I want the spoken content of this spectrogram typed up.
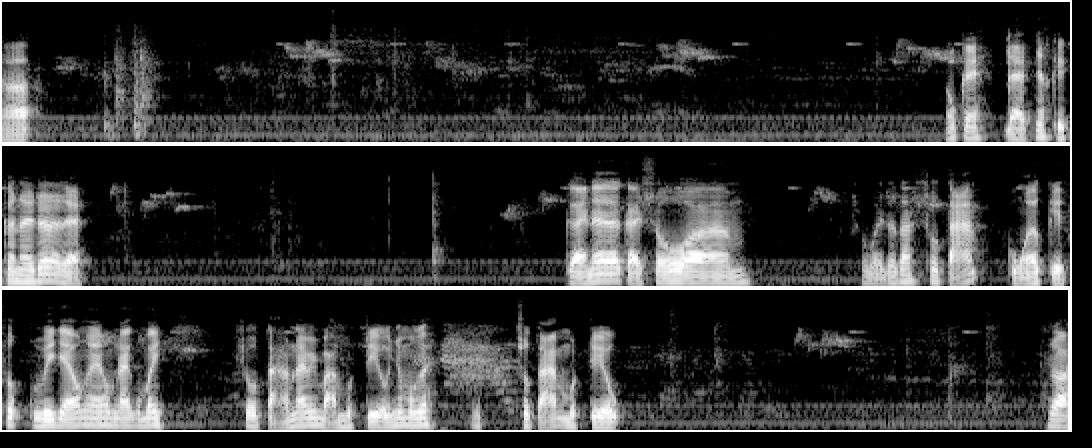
đó ok đẹp nhá cái cân này rất là đẹp. Cái này là cái số uh, số mấy đó ta? Số 8 cũng ở kết thúc video ngày hôm nay của mình. Số 8 này mình bán một triệu nha mọi người. Số 8 một triệu. Rồi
